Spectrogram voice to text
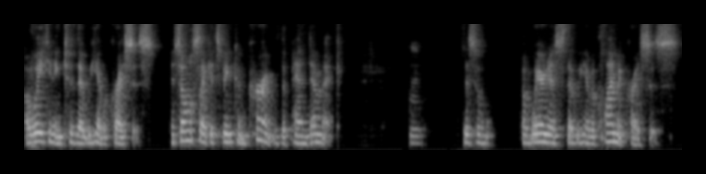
awakening to that we have a crisis. It's almost like it's been concurrent with the pandemic. Mm. This awareness that we have a climate crisis.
